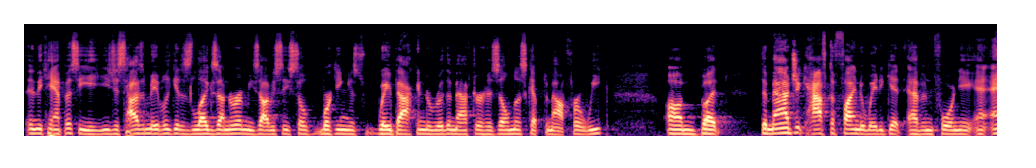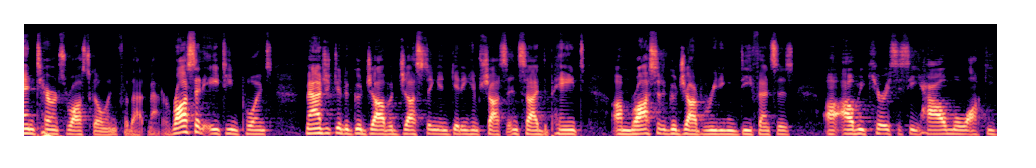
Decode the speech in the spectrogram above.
in the campus. He, he just hasn't been able to get his legs under him. He's obviously still working his way back into rhythm after his illness kept him out for a week. Um, but the Magic have to find a way to get Evan Fournier and, and, Terrence Ross going for that matter. Ross had 18 points. Magic did a good job adjusting and getting him shots inside the paint. Um, Ross did a good job reading defenses. Uh, I'll be curious to see how Milwaukee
